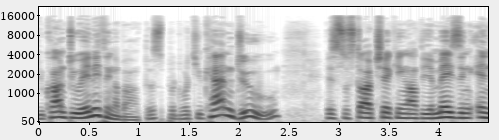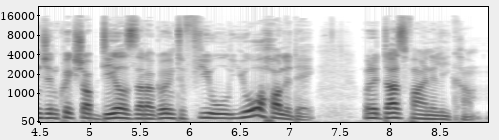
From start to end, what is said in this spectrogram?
You can't do anything about this, but what you can do is to start checking out the amazing Engen Quick Shop deals that are going to fuel your holiday when it does finally come.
